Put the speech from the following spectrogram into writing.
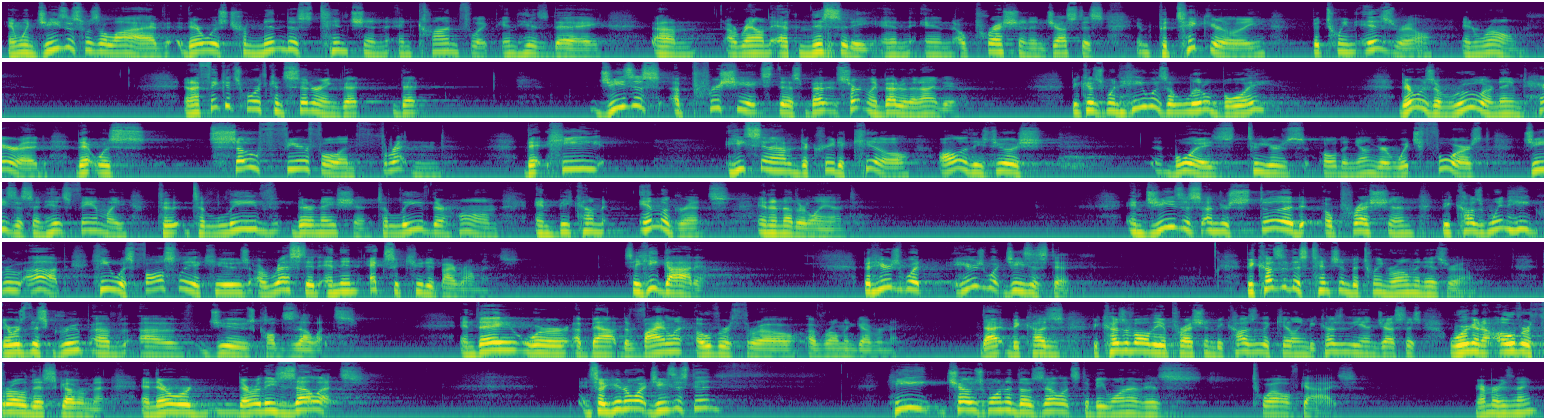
And when Jesus was alive, there was tremendous tension and conflict in his day um, around ethnicity and, and oppression and justice, and particularly between Israel and Rome. And I think it's worth considering that, that Jesus appreciates this better, certainly better than I do. Because when he was a little boy, there was a ruler named Herod that was so fearful and threatened that he he sent out a decree to kill all of these Jewish boys, two years old and younger, which forced Jesus and his family to, to leave their nation, to leave their home, and become immigrants in another land. And Jesus understood oppression because when he grew up, he was falsely accused, arrested, and then executed by Romans. See, he got it. But here's what, here's what Jesus did. Because of this tension between Rome and Israel, there was this group of, of Jews called zealots. And they were about the violent overthrow of Roman government. That because, because of all the oppression, because of the killing, because of the injustice, we're going to overthrow this government. And there were, there were these zealots. And so, you know what Jesus did? He chose one of those zealots to be one of his 12 guys. Remember his name?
